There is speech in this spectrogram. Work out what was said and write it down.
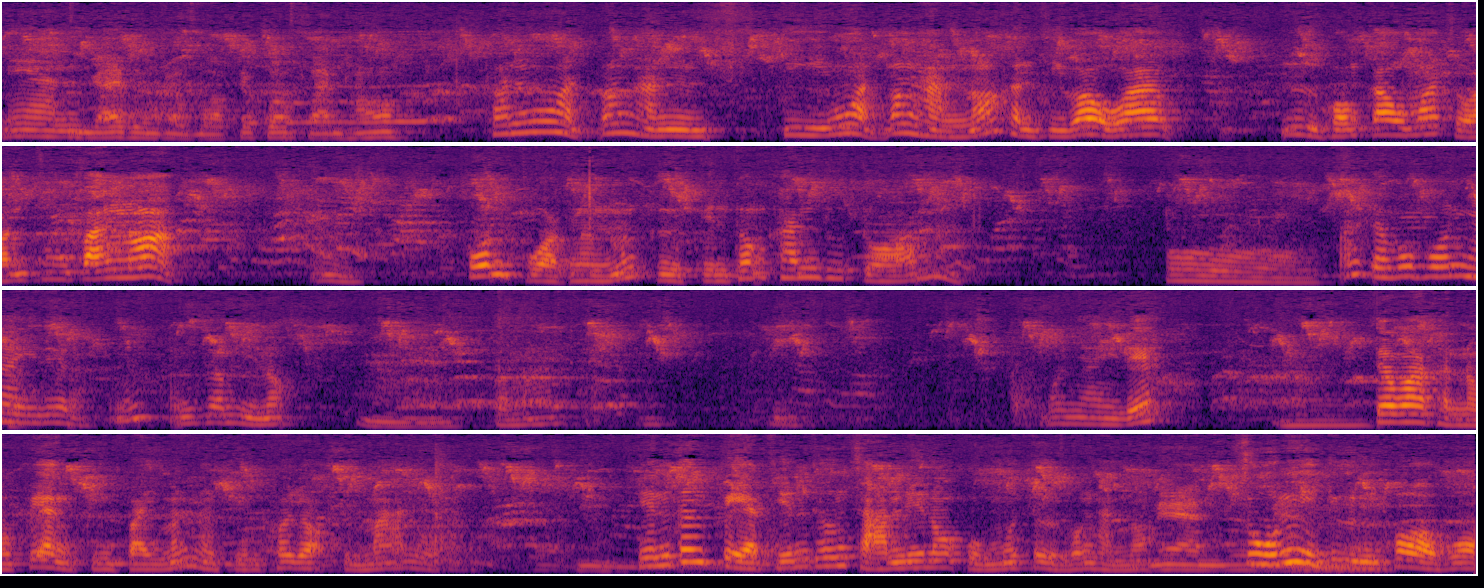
แม่นย้ายเพิ่นก็บอกแต่ความฝันเฮาพันงวดบางหันปีงวดบางหันเนาะคันสิเว้าว่าลือของเก่ามาสอนผู้ฟังเนาะอืมพ้นปวกนั่นมันเกิดเป็นท้องคำอยู่จอม โอ้มันก็บ่พ้นใหญ่เด้ล่ะอื้ออันจำนี่เนาะ อืมประมาณบ่ใหญ่เด้ แต่ว่าคันเอาแป้งกินไปมันน่ะเป็นข้อยอกขึ้นมาเลยอืมเห็นทั้งแปดเห็นทั้งสามนี่เนาะผมมือตื่นบางหันเนาะแม่นศูนย์นี่ยืนพ่อพ่อ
